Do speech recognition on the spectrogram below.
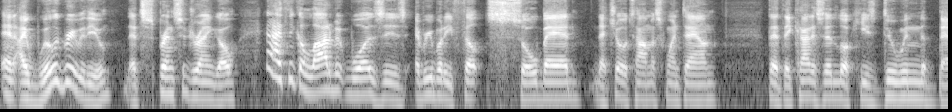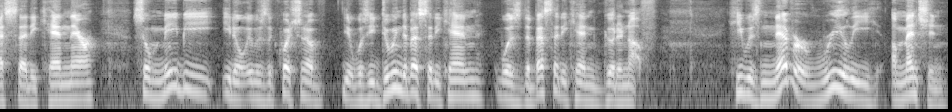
And I will agree with you that Spencer Drango, and I think a lot of it was is everybody felt so bad that Joe Thomas went down that they kind of said, look, he's doing the best that he can there. So maybe, you know, it was the question of, you know, was he doing the best that he can? Was the best that he can good enough? He was never really a mention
